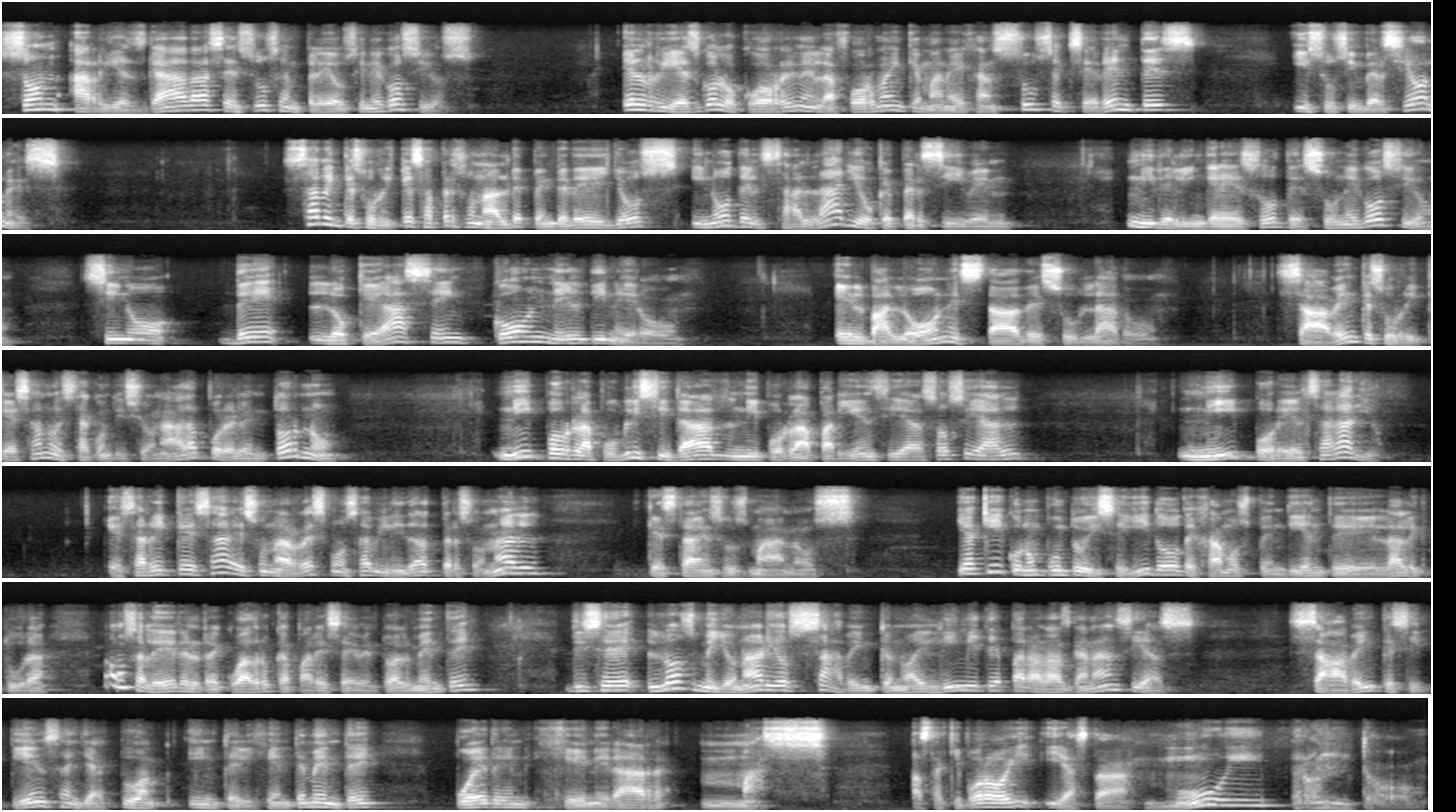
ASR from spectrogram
son arriesgadas en sus empleos y negocios. El riesgo lo corren en la forma en que manejan sus excedentes y sus inversiones saben que su riqueza personal depende de ellos y no del salario que perciben, ni del ingreso de su negocio, sino de lo que hacen con el dinero. El balón está de su lado. Saben que su riqueza no está condicionada por el entorno, ni por la publicidad, ni por la apariencia social, ni por el salario. Esa riqueza es una responsabilidad personal que está en sus manos. Y aquí con un punto y seguido dejamos pendiente la lectura Vamos a leer el recuadro que aparece eventualmente. Dice, los millonarios saben que no hay límite para las ganancias. Saben que si piensan y actúan inteligentemente, pueden generar más. Hasta aquí por hoy y hasta muy pronto.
